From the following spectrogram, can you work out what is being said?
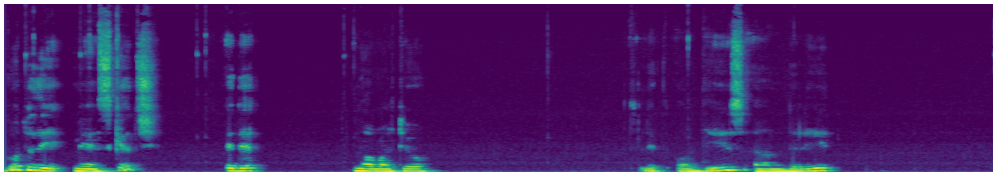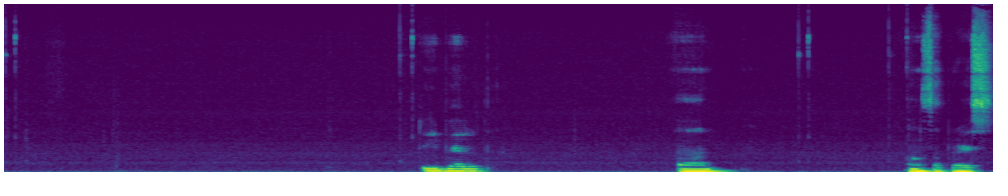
Go to the main sketch, edit, normal to select all these and delete. Rebuild and unsuppress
